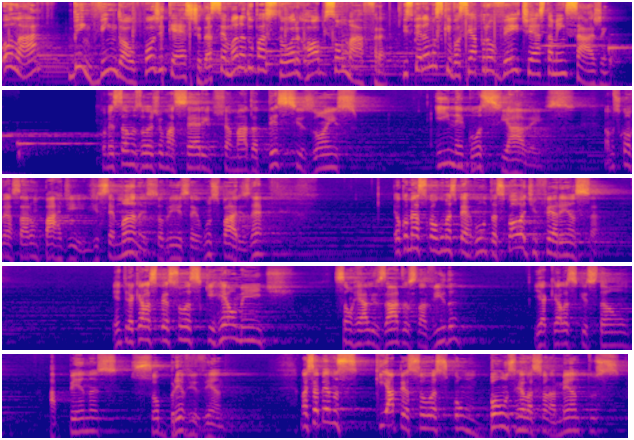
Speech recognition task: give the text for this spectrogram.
Olá, bem-vindo ao podcast da Semana do Pastor Robson Mafra. Esperamos que você aproveite esta mensagem. Começamos hoje uma série chamada Decisões Inegociáveis. Vamos conversar um par de, de semanas sobre isso, alguns pares, né? Eu começo com algumas perguntas. Qual a diferença entre aquelas pessoas que realmente são realizadas na vida e aquelas que estão apenas sobrevivendo. Nós sabemos que há pessoas com bons relacionamentos,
